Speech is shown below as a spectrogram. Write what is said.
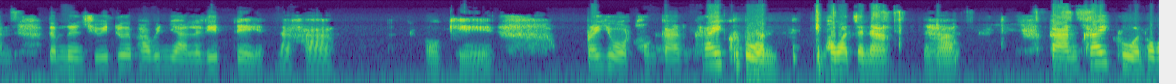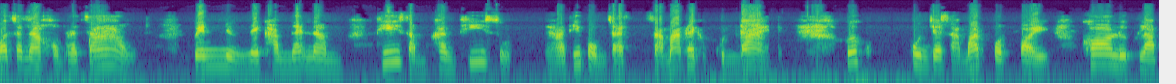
การดำเนินชีวิตด้วยพระวิญญาณและฤทธิเดชนะคะ โอเค ประโยชน์ของการใคร่ครวญพระวจนะนะคะการใคร่ครวญพระวจนะของพระเจ้า เป็นหนึ่งในคำแนะนำที่สำคัญที่สุดนะคะที่ผมจะสามารถให้กับคุณได้ เพื่อคุณจะสามารถปลดปล่อยข้อลึกลับ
